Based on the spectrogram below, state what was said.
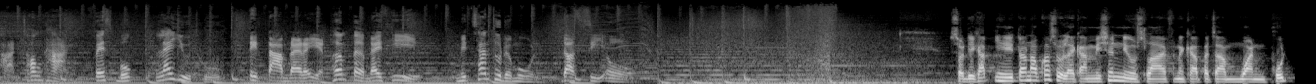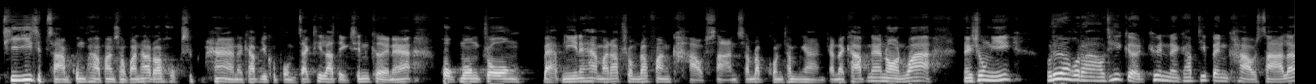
ผ่านช่องทาง Facebook และ YouTube ติดตามรายละเอียดเพิ่มเติมได้ที่ mission สวัสดีครับ ยินดีต้อนรับเข้าสู่รายการ Mission News Live นะครับประจำวันพุธที่ 23 กุมภาพันธ์ 2565 นะครับ อยู่กับผมแจ็คทีลาติกเช่นเคยนะฮะ6โมงตรงแบบนี้นะฮะมารับชมรับฟังข่าวสารสำหรับคนทำงานกันนะครับ แน่นอนว่าในช่วงนี้เรื่องราวที่เกิดขึ้นนะครับที่เป็นข่าวสารและ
